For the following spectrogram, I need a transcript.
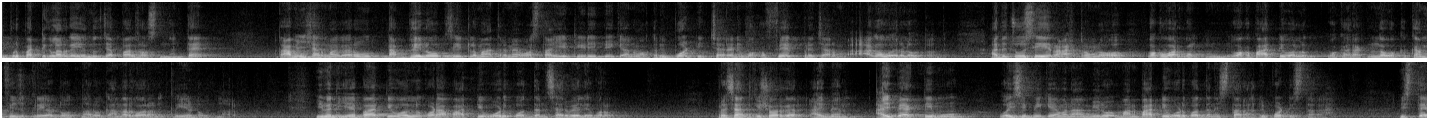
ఇప్పుడు పర్టికులర్గా ఎందుకు చెప్పాల్సి వస్తుందంటే రాబిన్ శర్మ గారు డెబ్భై లోపు సీట్లు మాత్రమే వస్తాయి టీడీపీకి అని ఒక రిపోర్ట్ ఇచ్చారని ఒక ఫేక్ ప్రచారం బాగా వైరల్ అవుతుంది. అది చూసి రాష్ట్రంలో ఒక వర్గం ఒక పార్టీ వాళ్ళు ఒక రకంగా ఒక కన్ఫ్యూజ్ క్రియేట్ అవుతున్నారు గందరగోళానికి క్రియేట్ అవుతున్నారు. ఈవెన్ ఏ పార్టీ వాళ్ళు కూడా ఆ పార్టీ ఓడిపోద్దని సర్వేలు ఎవరు? ప్రశాంత్ కిషోర్ గారు ఐ మీన్ ఐపాక్ టీము వైసీపీకి ఏమైనా మీరు మన పార్టీ ఓడిపోద్దని ఇస్తారా? రిపోర్ట్ ఇస్తారా? ఇస్తే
